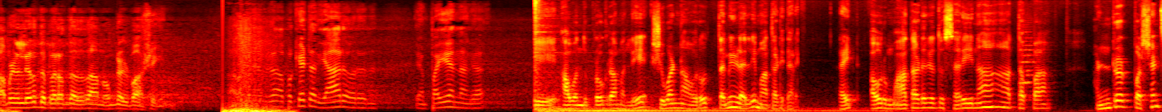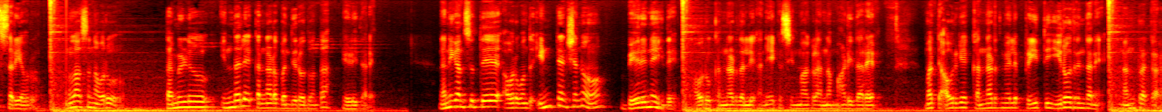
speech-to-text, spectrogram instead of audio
தமிழிலிருந்து பிறந்தது தான் உங்கள் பாஷையும் அப்போ கேட்டார் யார் அவர் என் பையன்னாங்க ಈ ಆ ಒಂದು ಪ್ರೋಗ್ರಾಮಲ್ಲಿ ಶಿವಣ್ಣ ಅವರು ತಮಿಳಲ್ಲಿ ಮಾತಾಡಿದ್ದಾರೆ ರೈಟ್ ಅವರು ಮಾತಾಡಿರೋದು ಸರಿನಾ ತಪ್ಪ ಹಂಡ್ರೆಡ್ ಪರ್ಸೆಂಟ್ ಸರಿ ಅವರು ಕಮಲಾಸನ್ ಅವರು ತಮಿಳು ಇಂದಲೇ ಕನ್ನಡ ಬಂದಿರೋದು ಅಂತ ಹೇಳಿದ್ದಾರೆ ನನಗನ್ಸುತ್ತೆ ಅವರ ಒಂದು ಇಂಟೆನ್ಷನು ಬೇರೆಯೇ ಇದೆ ಅವರು ಕನ್ನಡದಲ್ಲಿ ಅನೇಕ ಸಿನಿಮಾಗಳನ್ನು ಮಾಡಿದ್ದಾರೆ ಮತ್ತು ಅವರಿಗೆ ಕನ್ನಡದ ಮೇಲೆ ಪ್ರೀತಿ ಇರೋದ್ರಿಂದನೇ ನನ್ನ ಪ್ರಕಾರ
